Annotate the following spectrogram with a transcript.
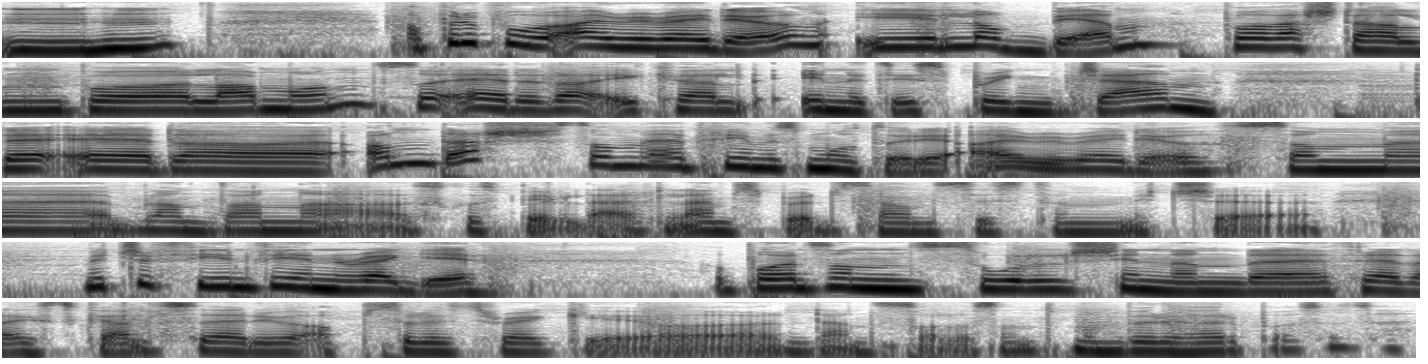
-hmm. Apropos Irie Radio, i lobbyen på Verkstedhallen på Lamoen så er det da i kveld Inity Spring Jam. Det er da Anders, som er primus motor i Irie Radio, som eh, blant annet skal spille der. Lamsbird Sound System, mye, mye fin, fin reggae. Og på en sånn solskinnende fredagskveld så er det jo absolutt reggae og dancehall og sånt man burde høre på, syns jeg.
